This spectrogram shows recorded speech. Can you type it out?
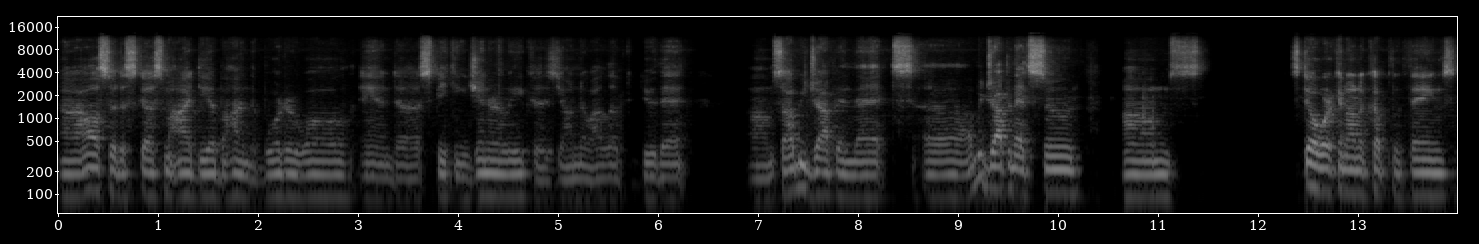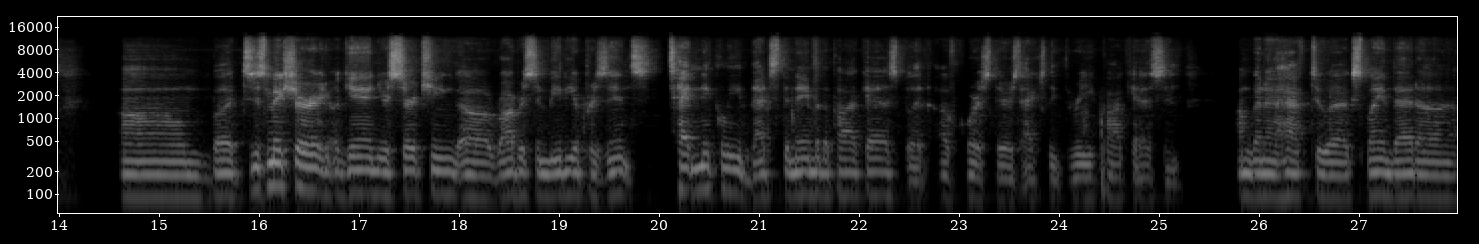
Uh, I also discussed my idea behind the border wall and uh, speaking generally, because y'all know I love to do that. Um, so I'll be dropping that. Uh, I'll be dropping that soon. Um, still working on a couple of things. Um, but just make sure again you're searching uh, Roberson Media Presents technically that's the name of the podcast, but of course there's actually three podcasts, and I'm gonna have to uh, explain that uh,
